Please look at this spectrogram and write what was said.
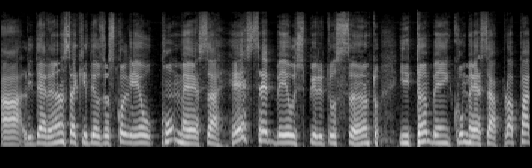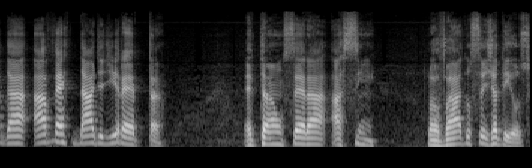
a liderança que Deus escolheu, começa a receber o Espírito Santo e também começa a propagar a verdade direta. Então será assim. Louvado seja Deus.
